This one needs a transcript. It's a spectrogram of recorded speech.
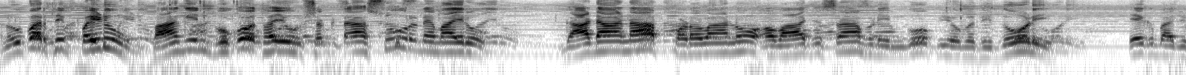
અને ઉપરથી પડ્યું, ભાંગીને ભૂકો થયું, સકટાસુરને માર્યો. ગાડાના પડવાનો અવાજ સાંભળીને ગોપીઓ બધી દોડી. એક બાજુ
